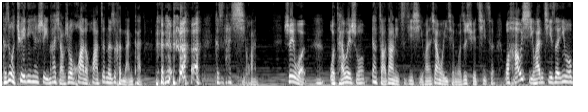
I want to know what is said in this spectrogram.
可是我确定一件事情，他小时候画的画真的是很难看，可是他喜欢，所以我我才会说要找到你自己喜欢。像我以前我是学汽车，我好喜欢汽车，因为我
